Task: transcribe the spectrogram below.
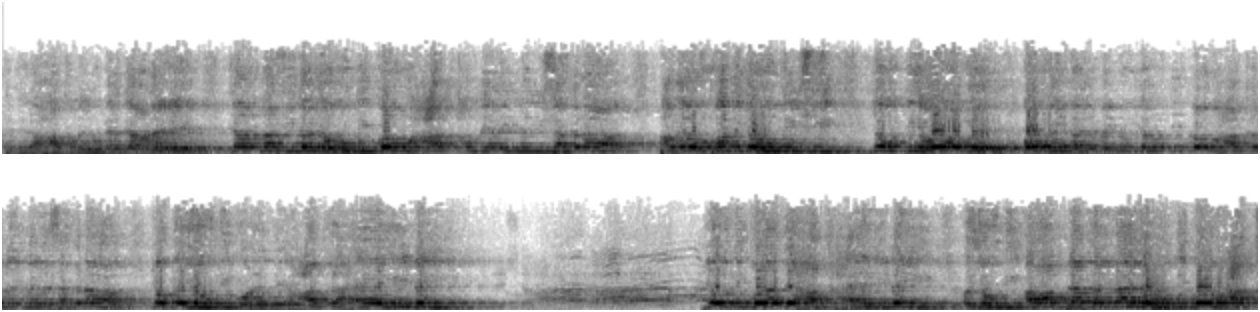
کہ میرا حق میرے مل جانا ہے۔ جاننا سی جو یہودی کو حق مل نہیں سکتا ہمیں وہ خود یہودی سی، یہودی ہو کے وہ کہیں گئے مینو یہودی کو حق نہیں مل سکتا کیونکہ یہودی کو حق ہے ہی نہیں۔ یہودی کو حق ہے ہی نہیں۔ یہودی آپ کیا کرتا ہے؟ یہودی کو حق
